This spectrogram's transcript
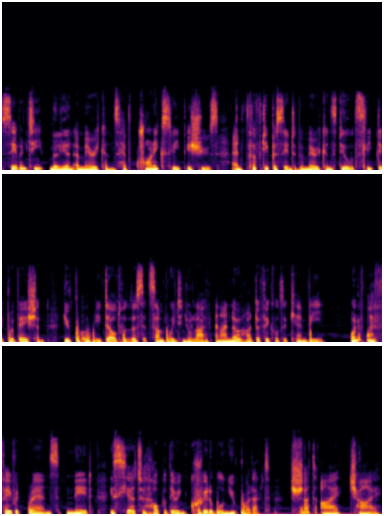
70 million Americans have chronic sleep issues, and 50% of Americans deal with sleep deprivation. You've probably dealt with this at some point in your life, and I know how difficult it can be. One of my favorite brands, Ned, is here to help with their incredible new product, Shut Eye Chai.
